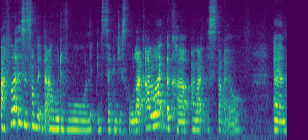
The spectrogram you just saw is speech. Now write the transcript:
I feel like this is something that I would have worn in secondary school. Like I like the cut. I like the style um,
